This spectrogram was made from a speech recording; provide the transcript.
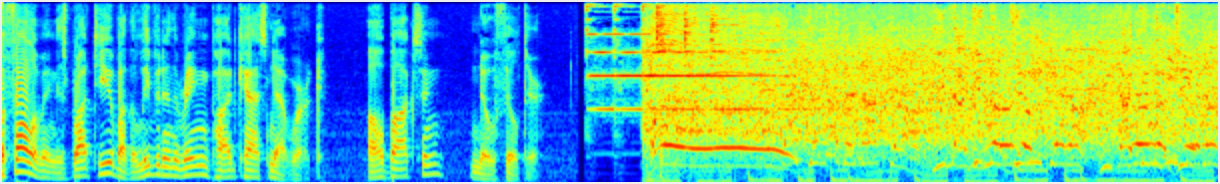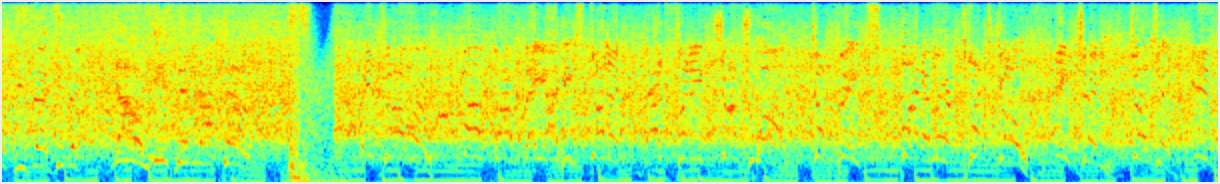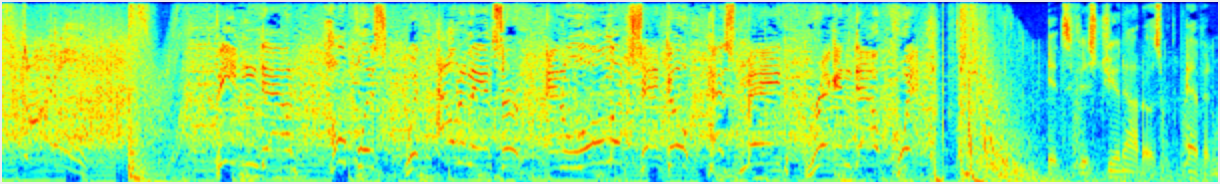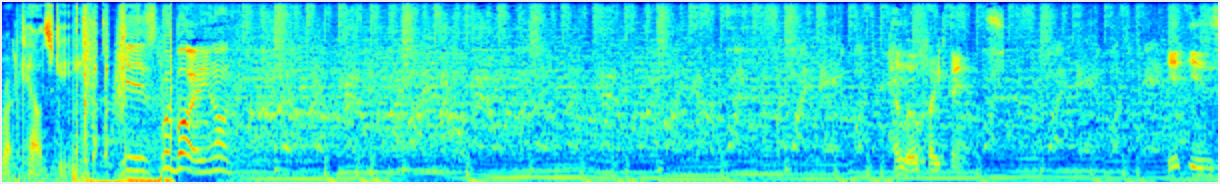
The following is brought to you by the Leave It in the Ring Podcast Network. All boxing, no filter. Oh! That's another knockdown. He's not getting Will up, Jim. he get up? He's not Will getting up, he Jim. get up? He's not getting up. No, he's been knocked out. It's over! Mamma mia, he's done it! Anthony Joshua defeats Vladimir Klitschko! AJ does it in style! Beaten down, hopeless, without an answer, and Lomachenko has made Rigondeaux quit! It's Fistianados with Evan Rutkowski. He's good boy, you know. Hello, fight fans. It is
